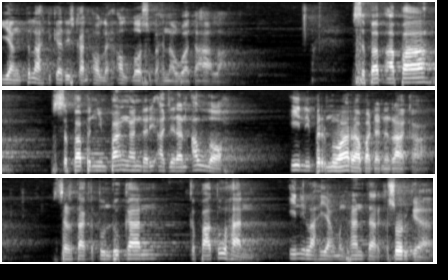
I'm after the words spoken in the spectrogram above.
yang telah digariskan oleh Allah Subhanahu wa taala. Sebab apa? Sebab penyimpangan dari ajaran Allah ini bermuara pada neraka serta ketundukan, kepatuhan inilah yang menghantar ke surga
